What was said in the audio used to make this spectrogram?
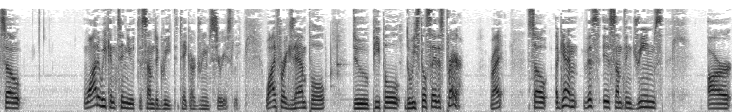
So, why do we continue to some degree to take our dreams seriously? Why, for example, do people, do we still say this prayer? Right? So again, this is something dreams are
